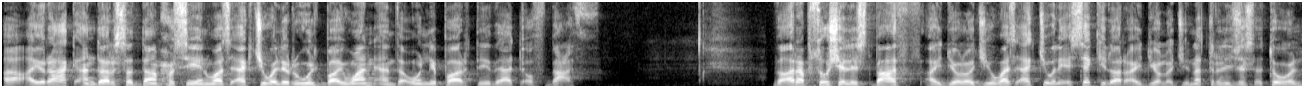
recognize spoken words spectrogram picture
Uh, Iraq under Saddam Hussein was actually ruled by one and the only party, that of Ba'ath. The Arab socialist Ba'ath ideology was actually a secular ideology, not religious at all,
